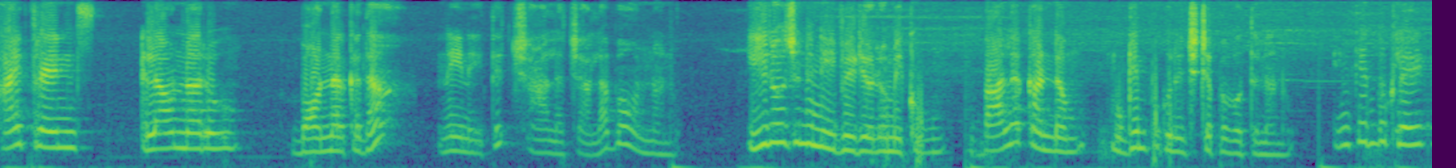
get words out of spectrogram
హాయ్ ఫ్రెండ్స్ ఎలా ఉన్నారు? బాగున్నారు కదా? నేనైతే చాలా చాలా బాగున్నాను. ఈరోజు నేను ఈ వీడియోలో మీకు బాలకాండం ముగింపు గురించి చెప్పబోతున్నాను. ఇంకెందుకు లేట్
